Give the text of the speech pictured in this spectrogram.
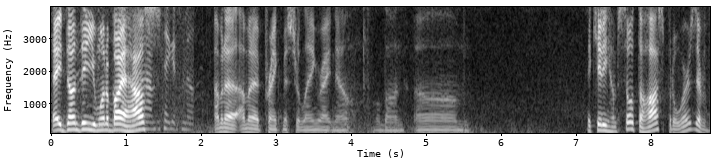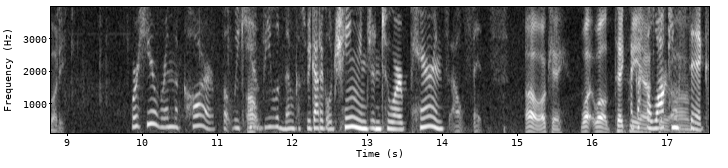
Hey, Dundee, you want to buy a I'm gonna have house? to take it to Mil- I'm gonna I'm gonna prank Mr. Lang right now. Hold on. Um. Hey, Kitty, I'm still at the hospital. Where's everybody? We're here. We're in the car, but we can't Oh. be with them because we gotta go change into our parents' outfits. Oh, okay. What? Well, take me. I me got after. the walking um, stick.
